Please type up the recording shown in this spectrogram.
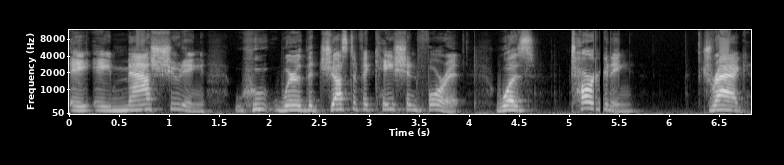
A, a mass shooting who, where the justification for it was targeting drag,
